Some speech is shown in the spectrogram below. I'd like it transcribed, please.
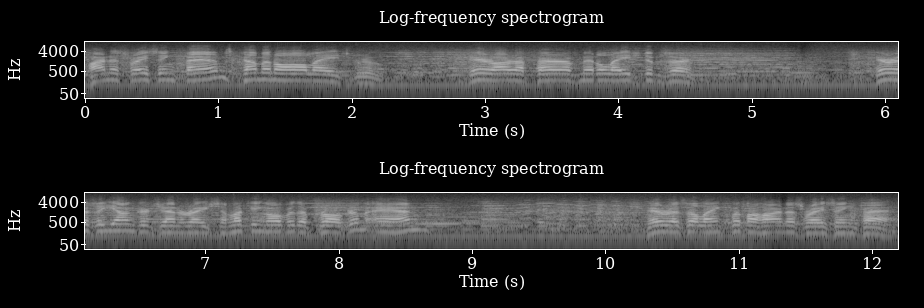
Harness racing fans come in all age groups. Here are a pair of middle-aged observers. Here is a younger generation looking over the program, and here is a link with the harness racing fans.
